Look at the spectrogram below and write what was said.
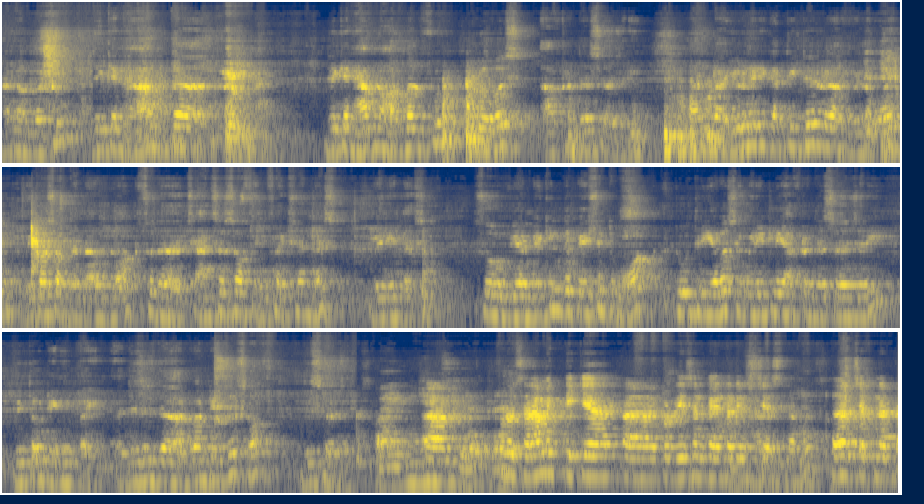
and number two, they can have the they can have normal food two hours after the surgery. And uh, urinary catheter uh, will avoid because of the nerve block, so the chances of infection is very less. So we are making the patient walk two three hours immediately after the surgery without any pain. Uh, this is the advantages of ఇప్పుడు సెరామిక్ టీకేఆర్ ఇప్పుడు రీసెంట్గా ఇంట్రడ్యూస్ చేస్తున్నాము సార్ చెప్పినట్ట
